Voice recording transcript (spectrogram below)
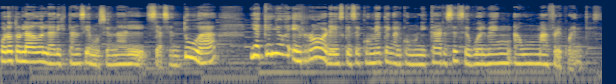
Por otro lado, la distancia emocional se acentúa, y aquellos errores que se cometen al comunicarse se vuelven aún más frecuentes.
